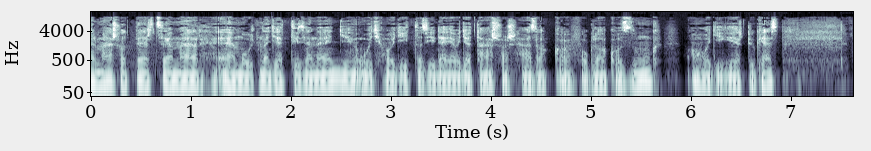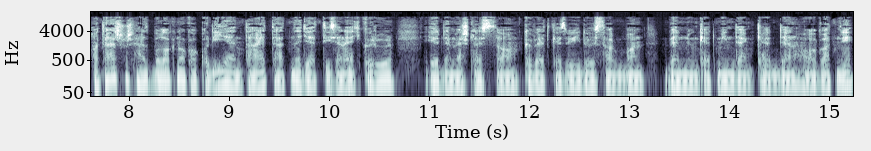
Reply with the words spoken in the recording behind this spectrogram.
Pár másodperccel már elmúlt negyed tizenegy, úgyhogy itt az ideje, hogy a társasházakkal foglalkozzunk, ahogy ígértük ezt. Ha társasházban laknak, akkor ilyen táj, tehát negyed tizenegy körül érdemes lesz a következő időszakban bennünket minden kedden hallgatni.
